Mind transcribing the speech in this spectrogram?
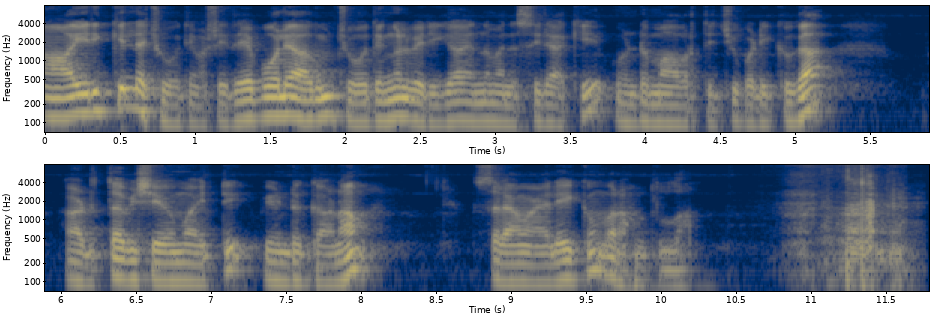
ആയിരിക്കില്ല ചോദ്യം. പക്ഷേ ഇതേപോലെ ആകും ചോദ്യങ്ങൾ വരിക എന്ന് മനസ്സിലാക്കി വീണ്ടും ആവർത്തിച്ചു പഠിക്കുക. അടുത്ത വിഷയവുമായിട്ട് വീണ്ടും കാണാം. അസ്സാം വലൈക്കും വറഹമത്തുള്ള Thank you.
